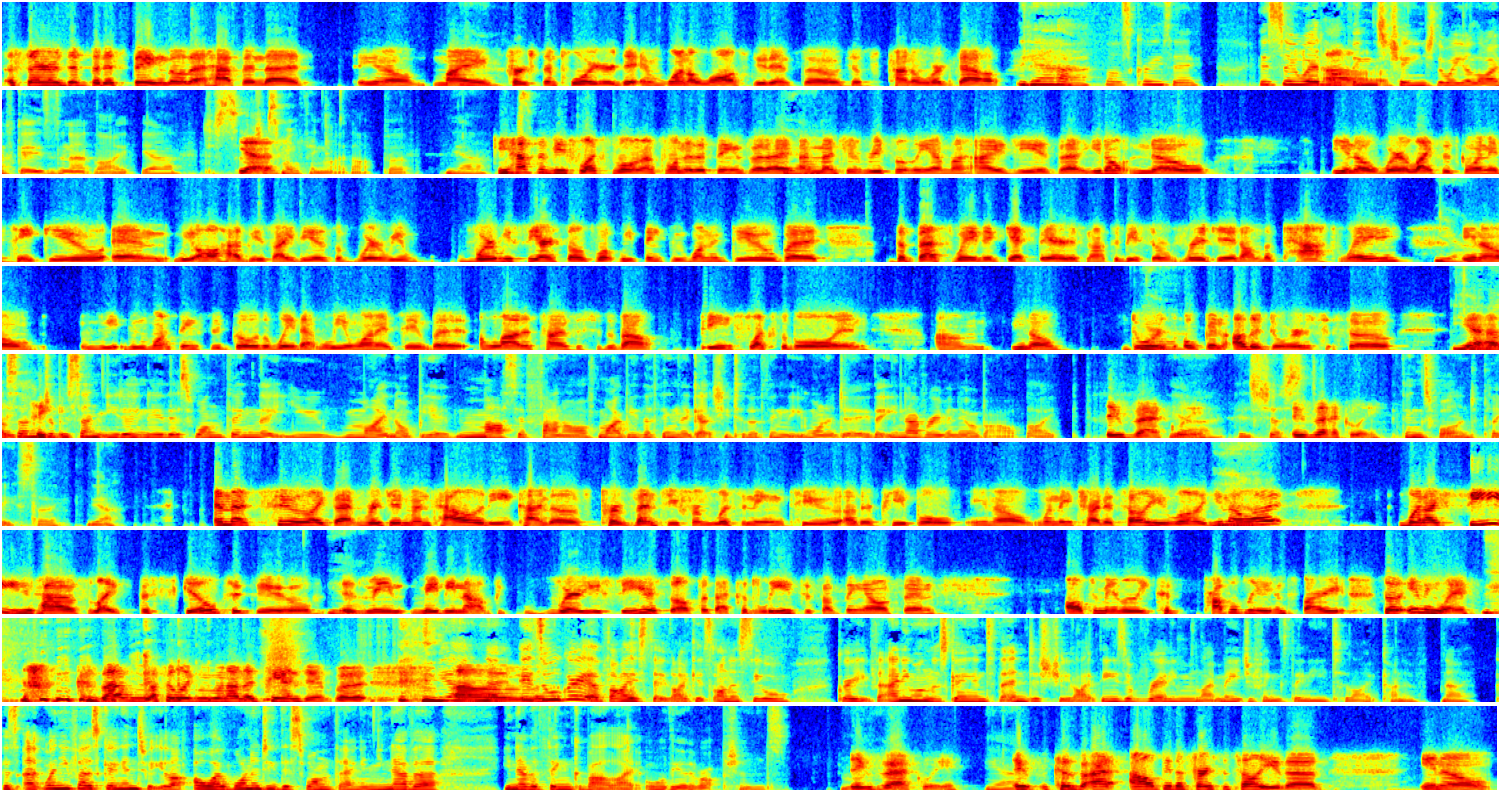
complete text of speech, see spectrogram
a serendipitous thing though that happened that you know my Yeah. first employer didn't want a law student so it just kind of worked out Yeah, that's crazy. It's so weird how things Uh, change the way your life goes, isn't it? Like, yeah, just such a small thing like that. But yeah. you have to be flexible and that's one of the things that I, Yeah. I mentioned recently on my ig is that you don't know you know where life is going to take you and we all have these ideas of where we where we see ourselves what we think we want to do but the best way to get there is not to be so rigid on the pathway Yeah. you know we, we want things to go the way that we want it to but a lot of times it's just about being flexible and um, you know doors Yeah. open other doors so Yeah, yeah, that's a hundred percent. You don't know this one thing that you might not be a massive fan of, might be the thing that gets you to the thing that you want to do that you never even knew about. Like, exactly yeah, it's just exactly things fall into place. So yeah, and that too like that rigid mentality kind of prevents you from listening to other people you know when they try to tell you well you know what what i see you have like the skill to do is Yeah. may- maybe not where you see yourself but that could lead to something else and ultimately could probably inspire you so anyway because I, I feel like we went on a tangent but yeah, no, it's Um, all great advice though. Like, it's honestly all great for anyone that's going into the industry. Like, these are really like major things they need to like kind of know. Because uh, when you're first going into it, you're like, oh, I want to do this one thing, and you never, you never think about like all the other options. I'm like, yeah, exactly Yeah. because I I'll be the first to tell you that you know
